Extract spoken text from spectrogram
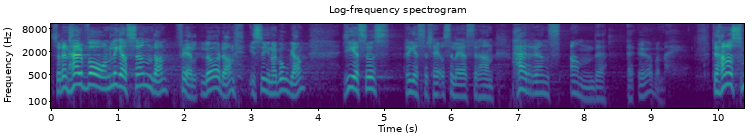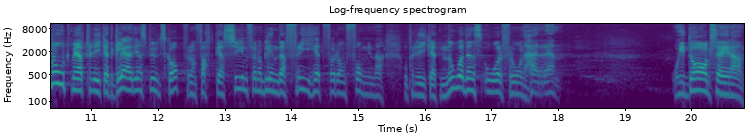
Så den här vanliga söndagen, fel, lördagen i synagogan, Jesus reser sig och så läser han Herrens ande är över mig. Det han har smort med att predika ett glädjens budskap för de fattiga, syn för de blinda, frihet för de fångna och predika ett nådens år från Herren. Och idag säger han,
